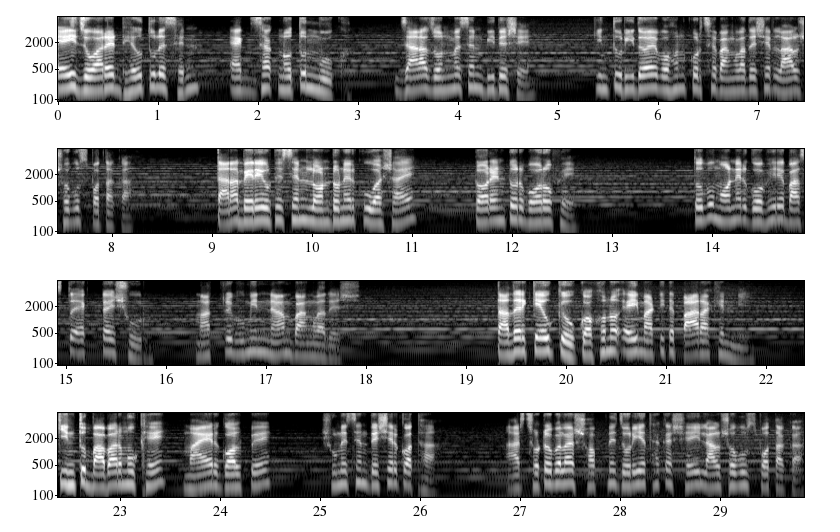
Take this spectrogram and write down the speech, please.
এই জোয়ারের ঢেউ তুলেছেন এক ঝাঁক নতুন মুখ, যারা জন্মেছেন বিদেশে, কিন্তু হৃদয়ে বহন করছে বাংলাদেশের লাল সবুজ পতাকা। তারা বেড়ে উঠেছেন লন্ডনের কুয়াশায়, টরেন্টোর বরফে। তবু মনের গভীরে বাস্ত একটাই সুর, মাতৃভূমির নাম বাংলাদেশ। তাদের কেউ কেউ কখনো এই মাটিতে পা রাখেননি। কিন্তু বাবার মুখে, মায়ের গল্পে শুনেছেন দেশের কথা, আর ছোটবেলার স্বপ্নে জড়িয়ে থাকা সেই লাল সবুজ পতাকা।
